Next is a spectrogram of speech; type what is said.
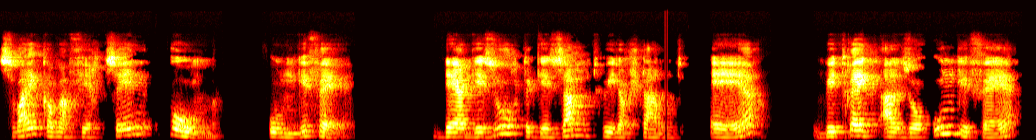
2,14 Ohm ungefähr. Der gesuchte Gesamtwiderstand R beträgt also ungefähr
